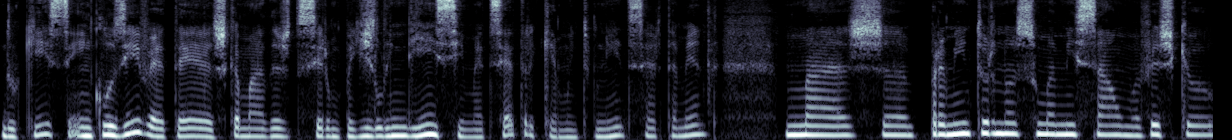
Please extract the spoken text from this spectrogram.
do que isso, inclusive até as camadas de ser um país lindíssimo, etc., que é muito bonito, certamente, mas uh, para mim tornou-se uma missão, uma vez que eu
